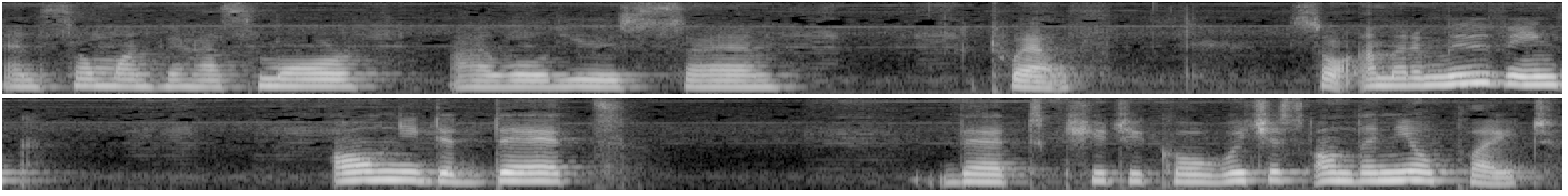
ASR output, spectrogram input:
and someone who has more, I will use um, 12. So I'm removing only the dead, dead cuticle which is on the nail plate.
